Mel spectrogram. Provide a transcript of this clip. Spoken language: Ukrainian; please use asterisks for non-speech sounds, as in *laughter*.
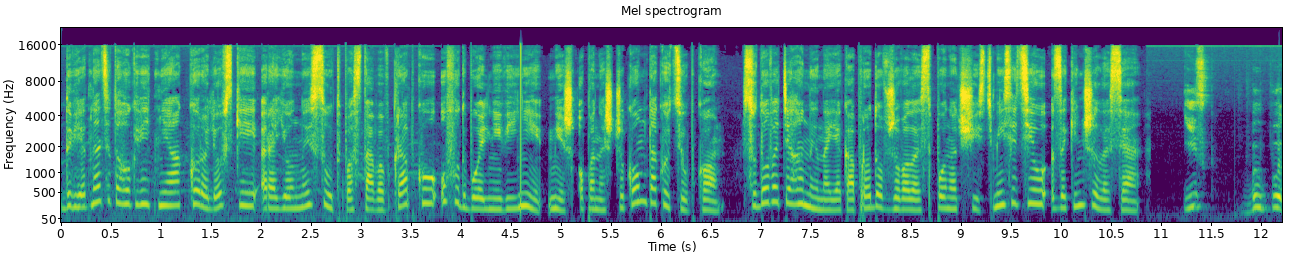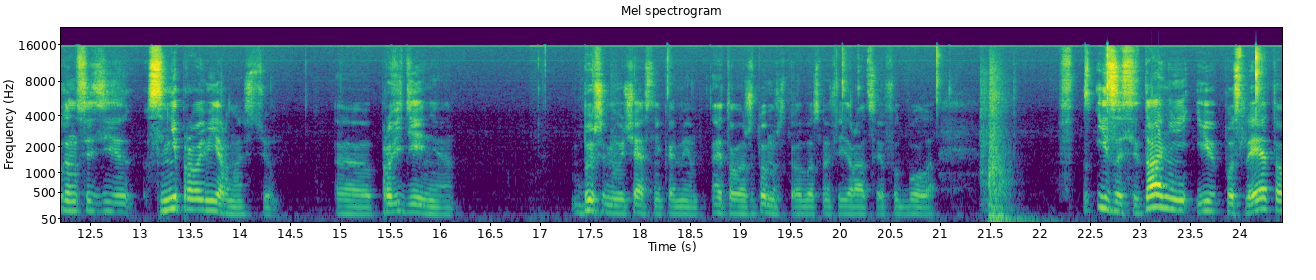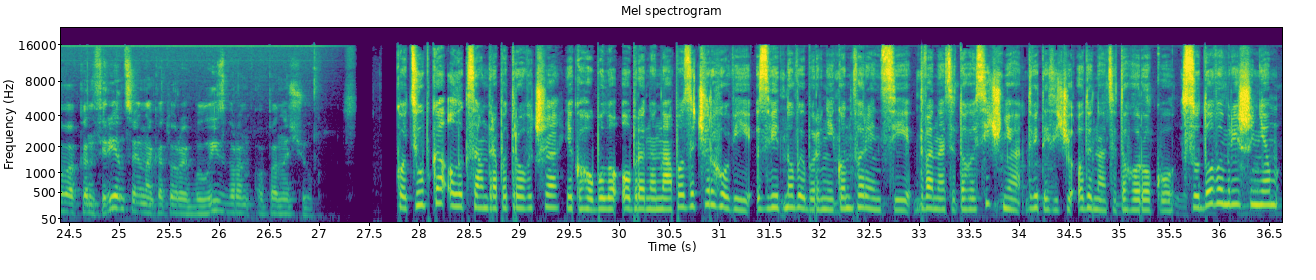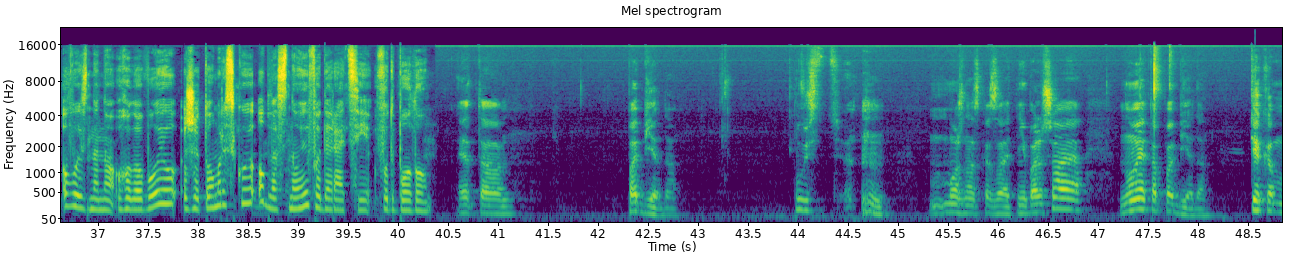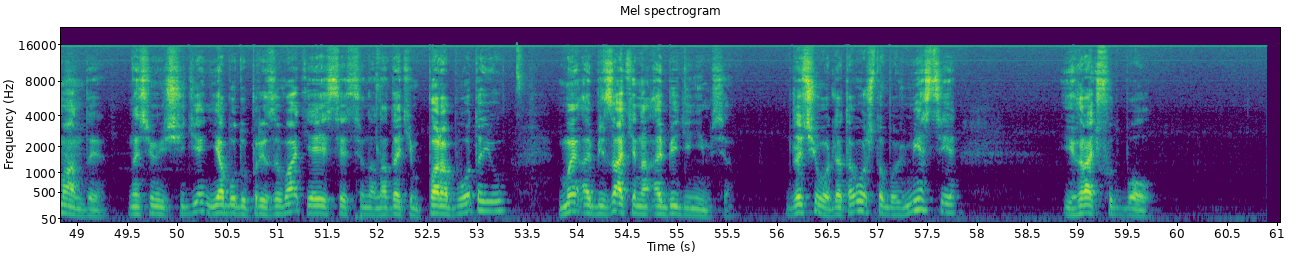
19 квітня Корольовський районний суд поставив крапку у футбольній війні між Опанащуком та Коцюбко. Судова тяганина, яка продовжувалась понад 6 місяців, закінчилася. Иск был подан в связи с неправомерностью э, проведения бывшими участниками этого Житомирской областной федерации футбола и заседаний, и после этого конференции, на которой был избран Опанащук. Коцюбка Олександра Петровича, якого було обрано на позачерговій звітно-виборній конференції 12 січня 2011 року, судовим рішенням визнано головою Житомирської обласної федерації футболу. Это победа. Пусть, *clears throat* можно сказать, небольшая, но это победа. Те команды на сегодняшний день я буду призывать, я, естественно, над этим поработаю. Мы обязательно объединимся. Для чего? Для того, чтобы вместе играть в футбол.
